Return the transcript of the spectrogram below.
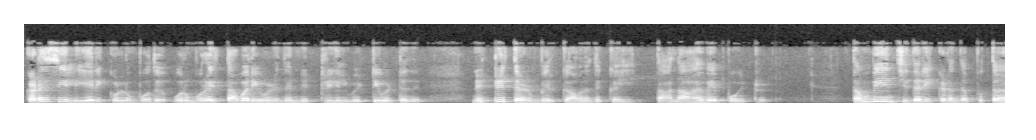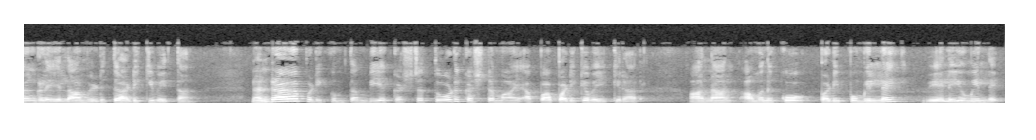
கடைசியில் ஏறிக்கொள்ளும் போது ஒரு முறை தவறி விழுந்து நெற்றியில் வெட்டிவிட்டது நெற்றி தழும்பிற்கு அவனது கை தானாகவே போயிற்று. தம்பியின் சிதறி கிடந்த புத்தகங்களை எல்லாம் எடுத்து அடுக்கி வைத்தான். நன்றாக படிக்கும் தம்பியை கஷ்டத்தோடு கஷ்டமாய் அப்பா படிக்க வைக்கிறார். ஆனால் அவனுக்கோ படிப்பும் இல்லை வேலையும் இல்லை.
